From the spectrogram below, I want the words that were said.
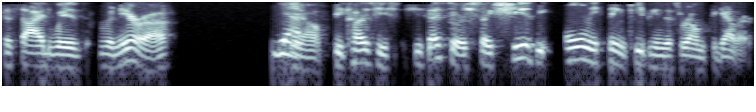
to side with Rhaenyra, Yeah. you know, because he she says to her, she's like, she is the only thing keeping this realm together.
